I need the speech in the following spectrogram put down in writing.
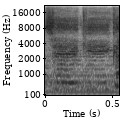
제기가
